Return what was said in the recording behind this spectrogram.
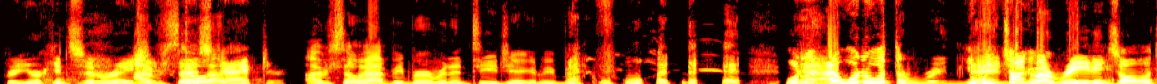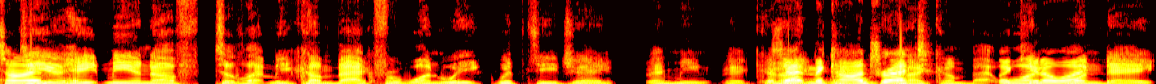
For your consideration, I'm so best ha- actor. I'm so happy Berman and TJ are going to be back for one day. What And I wonder what the we talk about ratings all the time. Do you hate me enough to let me come back for one week with TJ? I mean, uh, can Is that I- in the can contract? I come back? Like, you know what? One day,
